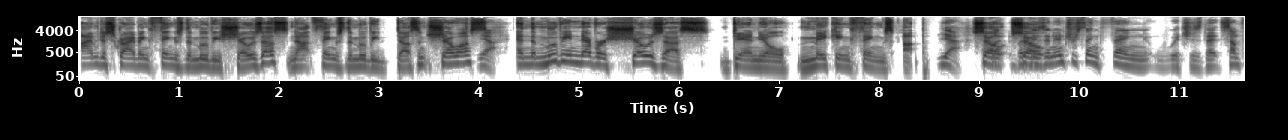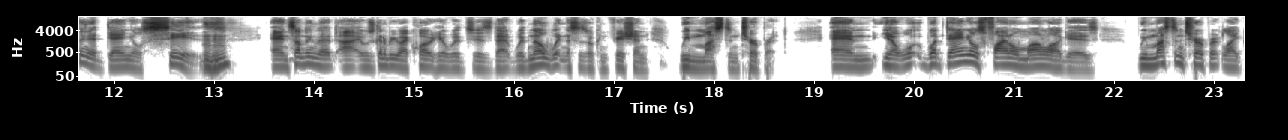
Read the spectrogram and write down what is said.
I'm describing things the movie shows us, not things the movie doesn't show us. Yeah. And the movie never shows us Daniel making things up. yeah. So but, but so there's an interesting thing, which is that something that Daniel says, Mhm. And something that uh, it was going to be my quote here, which is that with no witnesses or confession, we must interpret. And you know wh- what Daniel's final monologue is. We must interpret like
